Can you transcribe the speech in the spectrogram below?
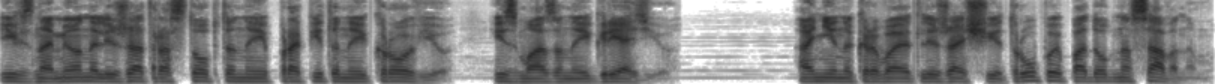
Их знамена лежат растоптанные, пропитанные кровью, измазанные грязью. Они накрывают лежащие трупы, подобно саванам.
